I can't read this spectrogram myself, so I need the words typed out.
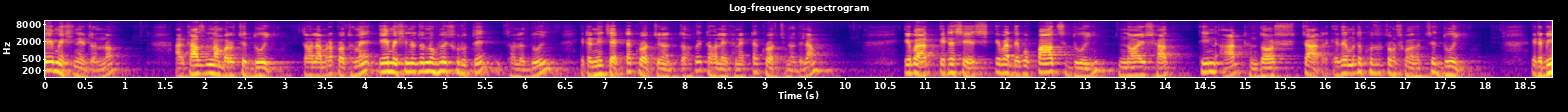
এ মেশিনের জন্য। আর কাজ নাম্বার হচ্ছে দুই। তাহলে আমরা প্রথমে এ মেশিনের জন্য হলে শুরুতে, তাহলে দুই। এটা নিচে একটা ক্রস চিহ্ন দিতে হবে, তাহলে এখানে একটা ক্রস চিহ্ন দিলাম। এবার এটা শেষ। এবার দেখব পাঁচ, দুই, নয়, সাত, তিন, আট, দশ, চার। এদের মধ্যে ক্ষুদ্রতম সময় হচ্ছে দুই। এটা বি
